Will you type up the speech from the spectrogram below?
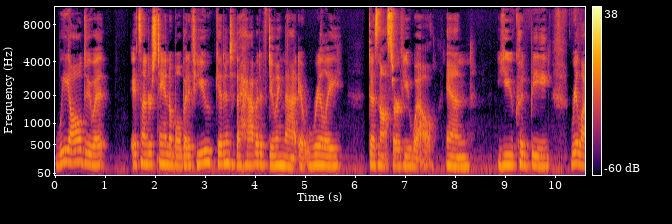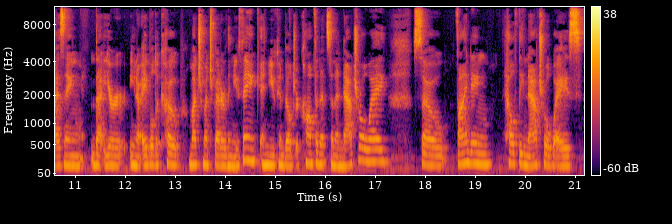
We all do it. It's understandable, but if you get into the habit of doing that, it really does not serve you well and you could be realizing that you're you know able to cope much much better than you think and you can build your confidence in a natural way so finding healthy, natural ways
